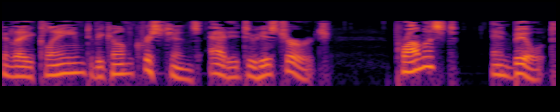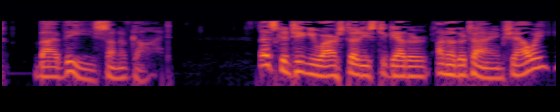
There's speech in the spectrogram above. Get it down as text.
can lay claim to become Christians added to His church, promised and built by the Son of God. Let's continue our studies together another time, shall we?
